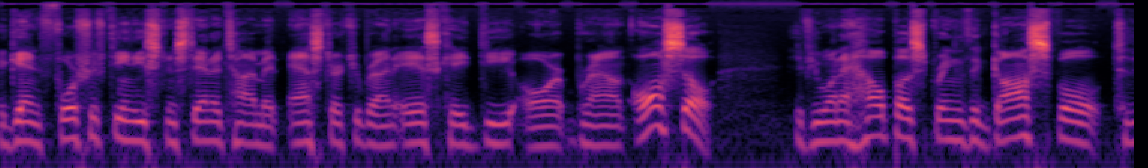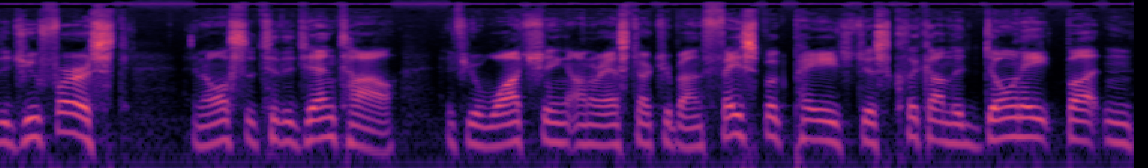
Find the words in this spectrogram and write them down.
Again, 4:15 Eastern Standard Time at Ask Dr. Brown, ASKDR Brown. Also, if you want to help us bring the gospel to the Jew first and also to the Gentile, if you're watching on our Ask Dr. Brown Facebook page, just click on the donate button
